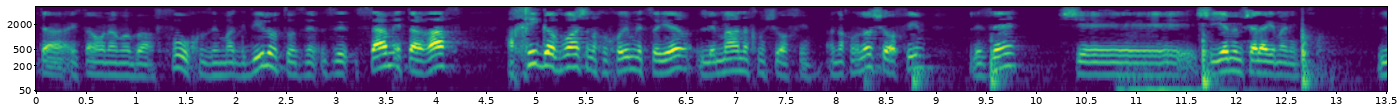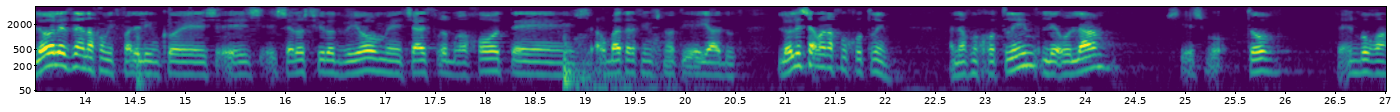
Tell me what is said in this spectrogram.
את, ה, את העולם הבא, הפוך, זה מגדיל אותו, זה, זה שם את הרף הכי גבוה שאנחנו יכולים לצייר למה אנחנו שואפים. אנחנו לא שואפים לזה ש... שיהיה ממשלה ימנית. לא לזה אנחנו מתפללים שלוש תפילות ביום, 19 ברכות, 4,000 שנות יהדות. לא לשם אנחנו חותרים. אנחנו חותרים לעולם שיש בו טוב ואין בו רע,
